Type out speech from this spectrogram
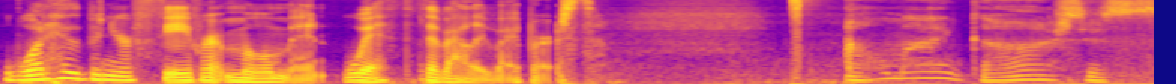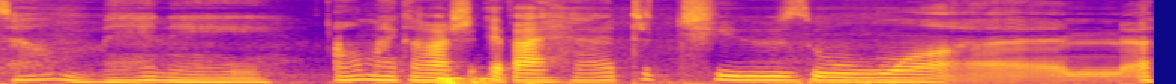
what has been your favorite moment with the Valley Vipers? Oh my gosh, there's so many. Oh my gosh, if I had to choose one.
